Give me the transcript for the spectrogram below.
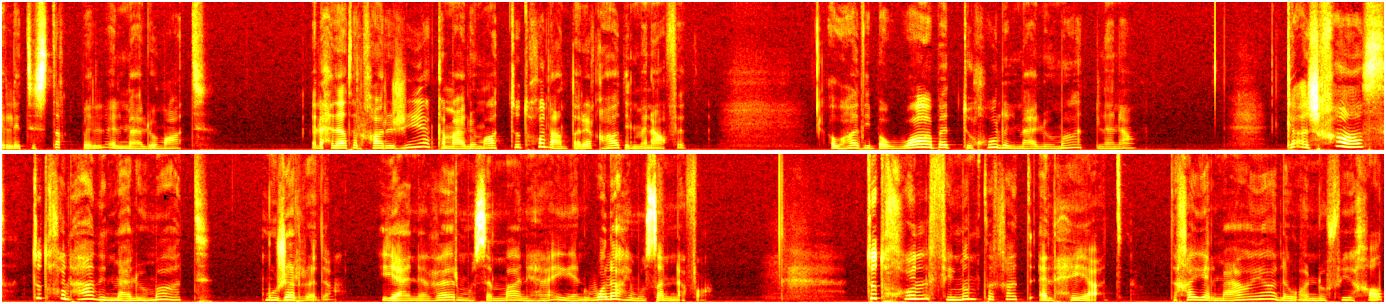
اللي تستقبل المعلومات. الأحداث الخارجية كمعلومات تدخل عن طريق هذه المنافذ. أو هذه بوابة دخول المعلومات لنا. كأشخاص تدخل هذه المعلومات مجردة يعني غير مسماة نهائيا ولا هي مصنفة. تدخل في منطقة الحياد. تخيل معايا لو أنه في خط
